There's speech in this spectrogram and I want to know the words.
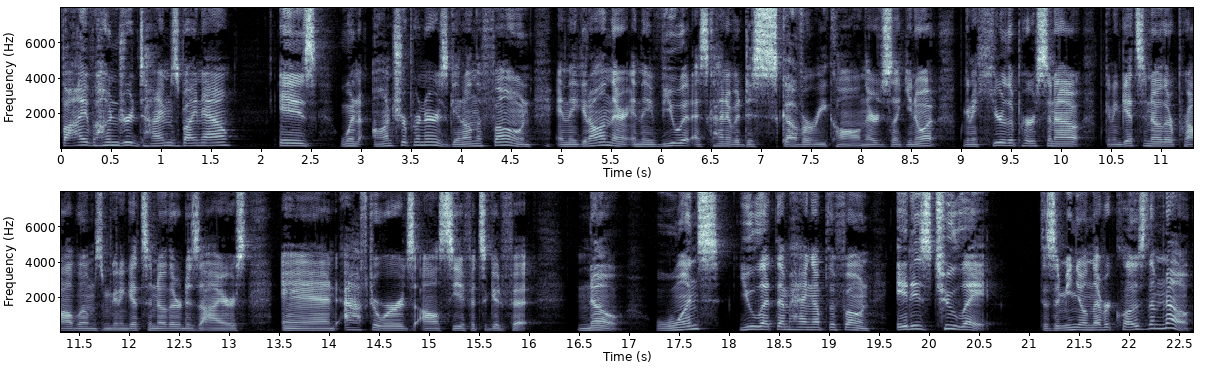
500 times by now is when entrepreneurs get on the phone and they get on there and they view it as kind of a discovery call. And they're just like, you know what? I'm going to hear the person out. I'm going to get to know their problems. I'm going to get to know their desires. And afterwards, I'll see if it's a good fit. No. Once you let them hang up the phone, it is too late. Does it mean you'll never close them? No,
